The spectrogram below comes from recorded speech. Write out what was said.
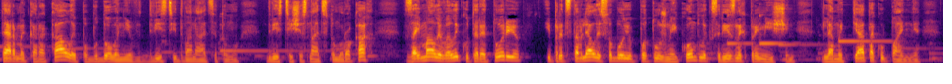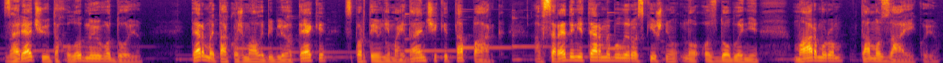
Терми Каракали, побудовані в 212-216 роках, займали велику територію і представляли собою потужний комплекс різних приміщень для миття та купання з гарячою та холодною водою. Терми також мали бібліотеки, спортивні майданчики та парк, а всередині терми були розкішно оздоблені мармуром та мозаїкою.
